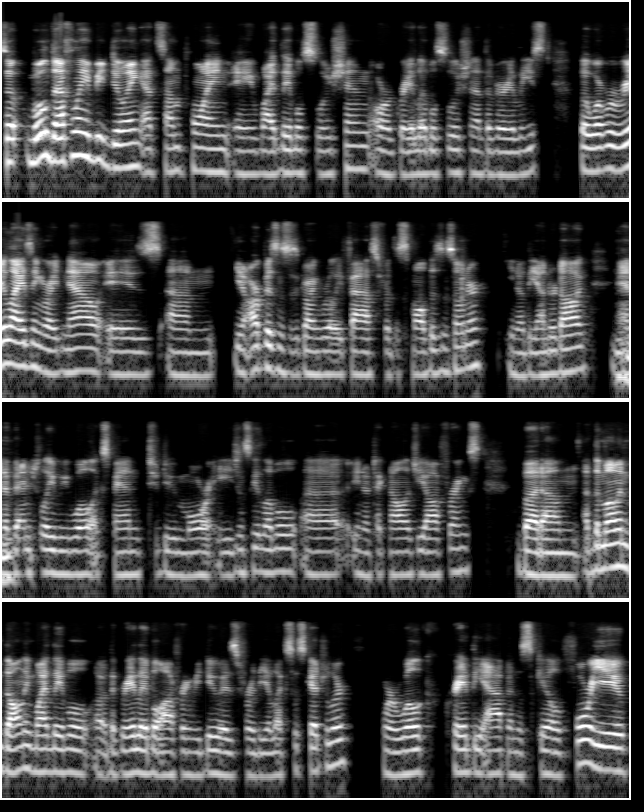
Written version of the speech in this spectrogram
so we'll definitely be doing at some point a white label solution or gray label solution at the very least. But what we're realizing right now is, um, you know, our business is growing really fast for the small business owner, you know, the underdog, mm-hmm. and eventually we will expand to do more agency level, uh, you know, technology offerings. But um, at the moment, the only white label, uh, the gray label offering we do is for the Alexa scheduler, where we'll create the app and the skill for you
